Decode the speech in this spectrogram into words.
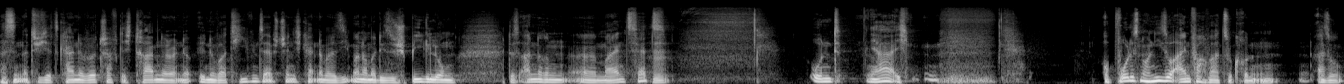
Das sind natürlich jetzt keine wirtschaftlich treibenden oder innovativen Selbstständigkeiten, aber da sieht man nochmal diese Spiegelung des anderen äh, Mindsets. Mhm. Und ja, ich, obwohl es noch nie so einfach war zu gründen, also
